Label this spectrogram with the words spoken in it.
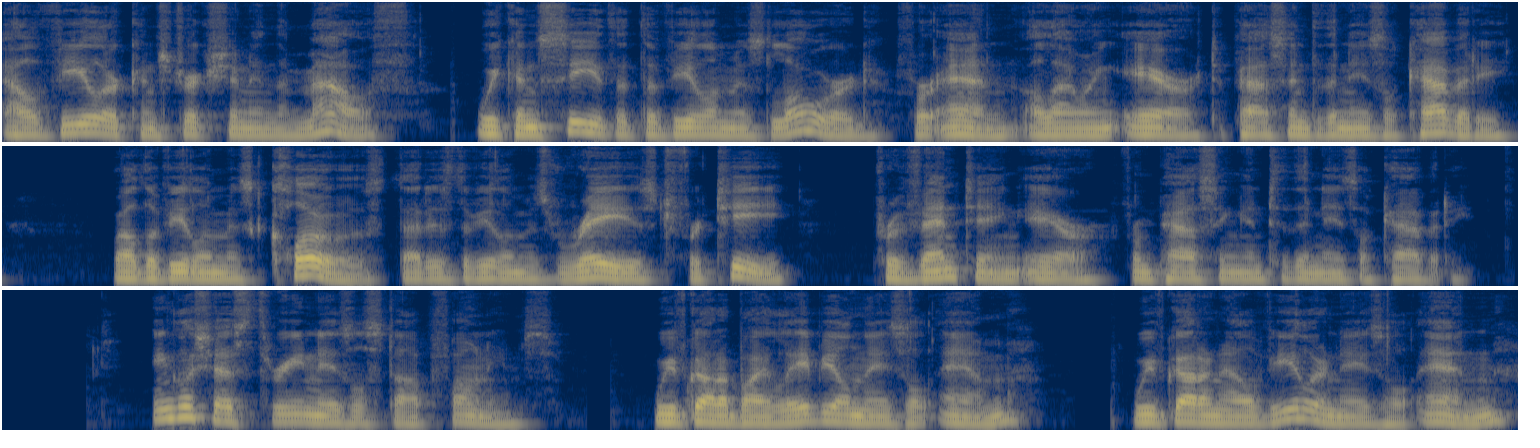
alveolar constriction in the mouth, we can see that the velum is lowered for N, allowing air to pass into the nasal cavity, while the velum is closed, that is, the velum is raised for T, preventing air from passing into the nasal cavity. English has three nasal stop phonemes. We've got a bilabial nasal M, we've got an alveolar nasal N,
